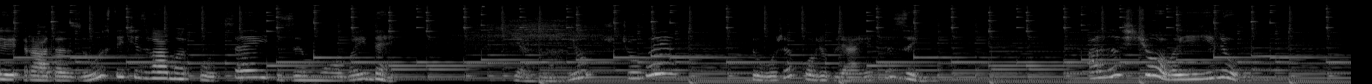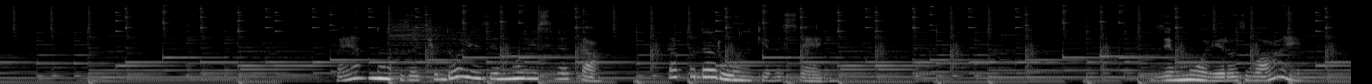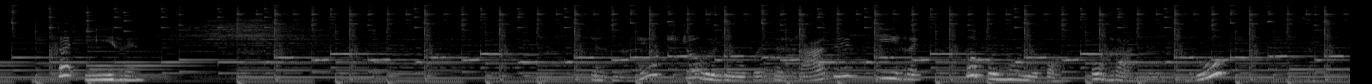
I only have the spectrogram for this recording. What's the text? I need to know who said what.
Speaker 1: малятки, рада зустрічі з вами у цей зимовий день. Я знаю, що ви дуже полюбляєте зиму. А за що ви її любите? Певно, за чудові зимові свята та подарунки веселі. Зимові розваги та ігри. Я знаю, що ви любите грати в ігри. Пропоную вам пограти в гру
